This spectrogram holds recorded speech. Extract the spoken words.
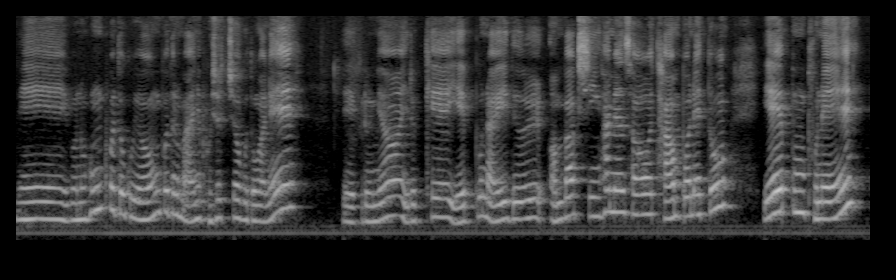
네, 이거는 홍포도고요. 홍포도를 많이 보셨죠, 그동안에? 네, 그러면 이렇게 예쁜 아이들 unboxing 하면서 다음번에 또 예쁜 분에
